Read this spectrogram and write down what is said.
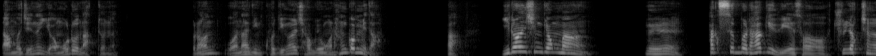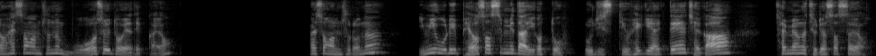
나머지는 0으로 놔두는 그런 원핫 인코딩을 적용을 한 겁니다. 자, 이런 신경망을 학습을 하기 위해서 출력층의 활성함수는 무엇을 둬야 될까요? 활성함수로는 이미 우리 배웠었습니다. 이것도 로지스티 회귀할 때 제가 설명을 드렸었어요.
